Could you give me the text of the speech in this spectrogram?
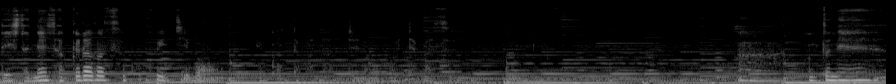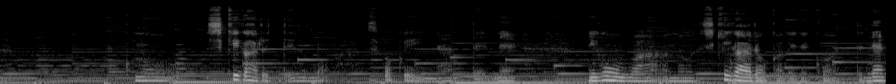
でしたね。桜がすごく一番良かったかなっていうのを覚えてます。ああ本当ね。この四季があるっていうのもすごくいいなってね。日本はあの四季があるおかげでこうやってね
